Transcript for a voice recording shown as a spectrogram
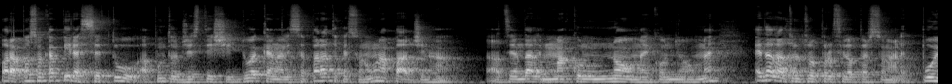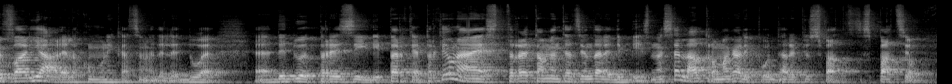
Ora posso capire se tu appunto gestisci due canali separati che sono una pagina aziendale ma con un nome e cognome e dall'altro il tuo profilo personale. Puoi variare la comunicazione due, eh, dei due presidi perché? Perché una è strettamente aziendale di business e l'altro magari può dare più spazio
